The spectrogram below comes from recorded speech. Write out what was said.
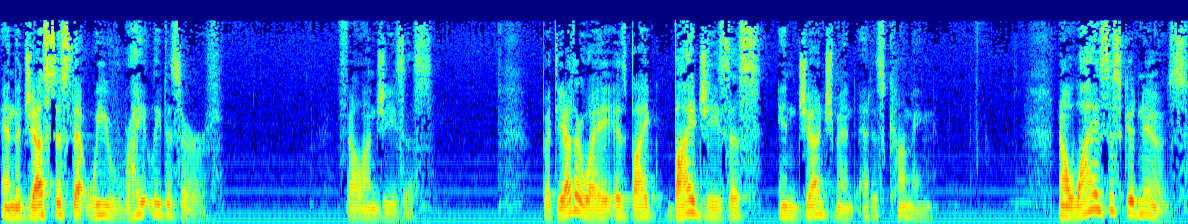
And the justice that we rightly deserve fell on Jesus. But the other way is by, by Jesus in judgment at his coming. Now, why is this good news?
